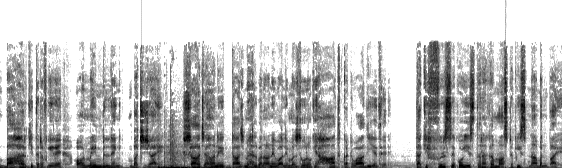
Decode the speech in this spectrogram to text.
बाहर की तरफ़ गिरे और मेन बिल्डिंग बच जाए। शाहजहां ने ताजमहल बनाने वाले मजदूरों के हाथ कटवा दिए थे, ताकि फिर से कोई इस तरह का मास्टरपीस ना बन पाए।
